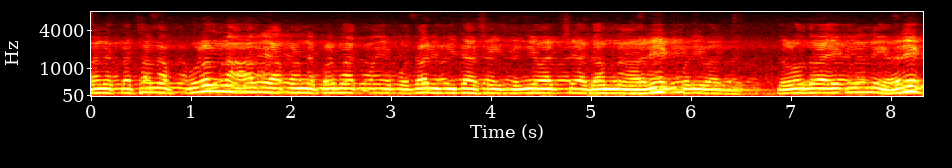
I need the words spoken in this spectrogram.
અને કથાના પૂરણના આરે આપણને પરમાત્માએ પહોંચાડી દીધા છે. ધન્યવાદ છે આ ગામના હરેક પરિવારને. જળોદરા એકને નહીં, હરેક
